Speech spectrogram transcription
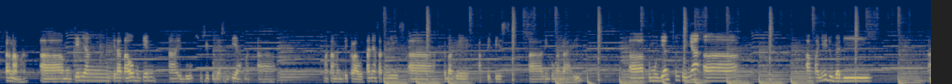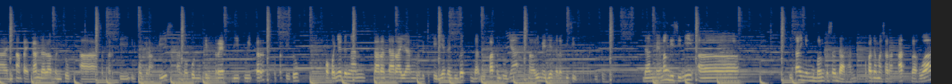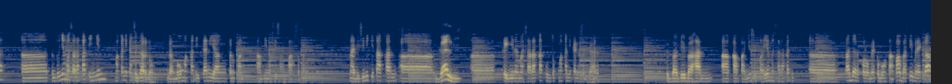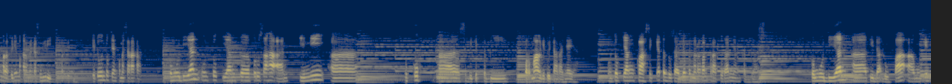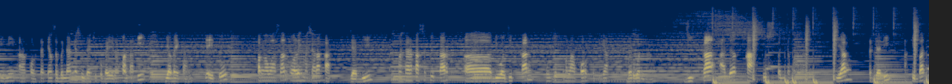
ternama. Uh, mungkin yang kita tahu mungkin uh, Ibu Susi Puja Sintia, uh, mata Menteri Kelautan yang saat ini uh, sebagai aktivis uh, lingkungan bahari. Uh, kemudian tentunya uh, kampanye juga di uh, disampaikan dalam bentuk uh, seperti infografis ataupun mungkin thread di Twitter seperti itu. Pokoknya dengan cara-cara yang lebih kekinian dan juga tidak lupa tentunya melalui media televisi seperti itu. Dan memang di sini uh, kita ingin membangun kesadaran kepada masyarakat bahwa uh, tentunya masyarakat ingin makan ikan segar dong, nggak mau makan ikan yang terkontaminasi sampah seperti itu. Nah, di sini kita akan uh, gali uh, keinginan masyarakat untuk makan ikan segar sebagai bahan uh, kampanye supaya masyarakat uh, sadar kalau mereka buang sampah berarti mereka meracuni makan mereka sendiri seperti itu. Itu untuk yang ke masyarakat. Kemudian untuk yang ke perusahaan ini uh, cukup uh, sedikit lebih formal gitu caranya ya. Untuk yang klasiknya tentu saja penerapan peraturan yang tegas Kemudian uh, tidak lupa uh, mungkin ini uh, konsep yang sebenarnya sudah cukup baik dilakukan tapi diabaikan yaitu pengawasan oleh masyarakat. Jadi masyarakat sekitar uh, diwajibkan untuk melapor ke pihak berwenang jika ada kasus pencemaran yang terjadi akibat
